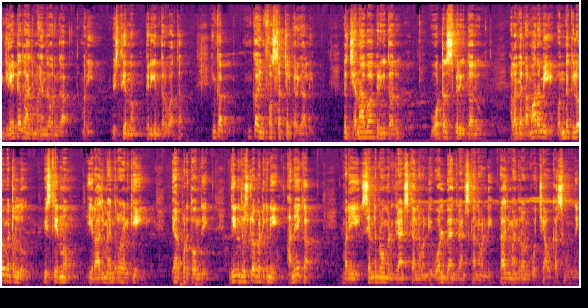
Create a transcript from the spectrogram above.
ఈ గ్రేటర్ రాజమహేంద్రవరంగా మరి విస్తీర్ణం పెరిగిన తర్వాత ఇంకా ఇంకా ఇన్ఫ్రాస్ట్రక్చర్ పెరగాలి. అంటే జనాభా పెరుగుతారు ఓటర్స్ పెరుగుతారు. అలాగే రమారమి వంద కిలోమీటర్లు విస్తీర్ణం ఈ రాజమహేంద్రవరానికి ఏర్పడుతోంది. దీన్ని దృష్టిలో పెట్టుకుని అనేక మరి సెంట్రల్ గవర్నమెంట్ గ్రాంట్స్ కానివ్వండి వరల్డ్ బ్యాంక్ గ్రాంట్స్ కానివ్వండి రాజమహేంద్రవరంకి వచ్చే అవకాశం ఉంది.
